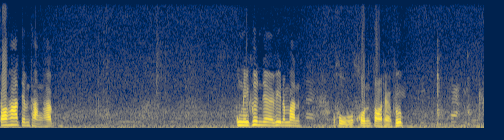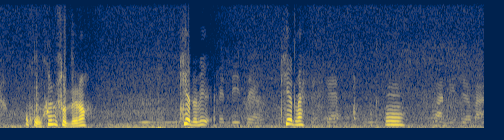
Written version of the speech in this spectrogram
ก็ห้าเต็มถังครับพรุ่งนี้ขึ้นใช่ไหมพี่น้ำมันใช่โอ้โห คนต่อแถวปุ๊บค่ะโอ้โห ขึ้นสุดเลยเนาะ เครียดไหมพี่ เป็นดีเซล เครียดไหมเป็นแก๊สอืมเมื่อวานดีเซลบาท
